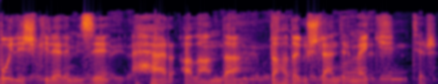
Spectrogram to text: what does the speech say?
bu ilişkilerimizi her alanda daha da güçlendirmektir.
